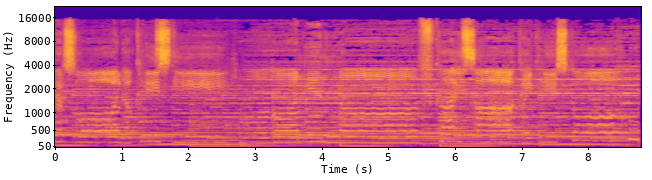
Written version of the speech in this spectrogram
persona Christi, one in love, Caesare Christo,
